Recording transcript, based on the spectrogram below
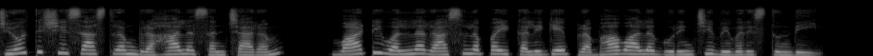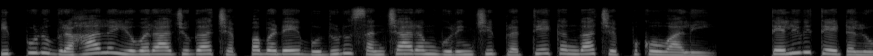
జ్యోతిష్యశాస్త్రం గ్రహాల సంచారం వాటి వల్ల రాసులపై కలిగే ప్రభావాల గురించి వివరిస్తుంది. ఇప్పుడు గ్రహాల యువరాజుగా చెప్పబడే బుధుడు సంచారం గురించి ప్రత్యేకంగా చెప్పుకోవాలి. తెలివితేటలు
